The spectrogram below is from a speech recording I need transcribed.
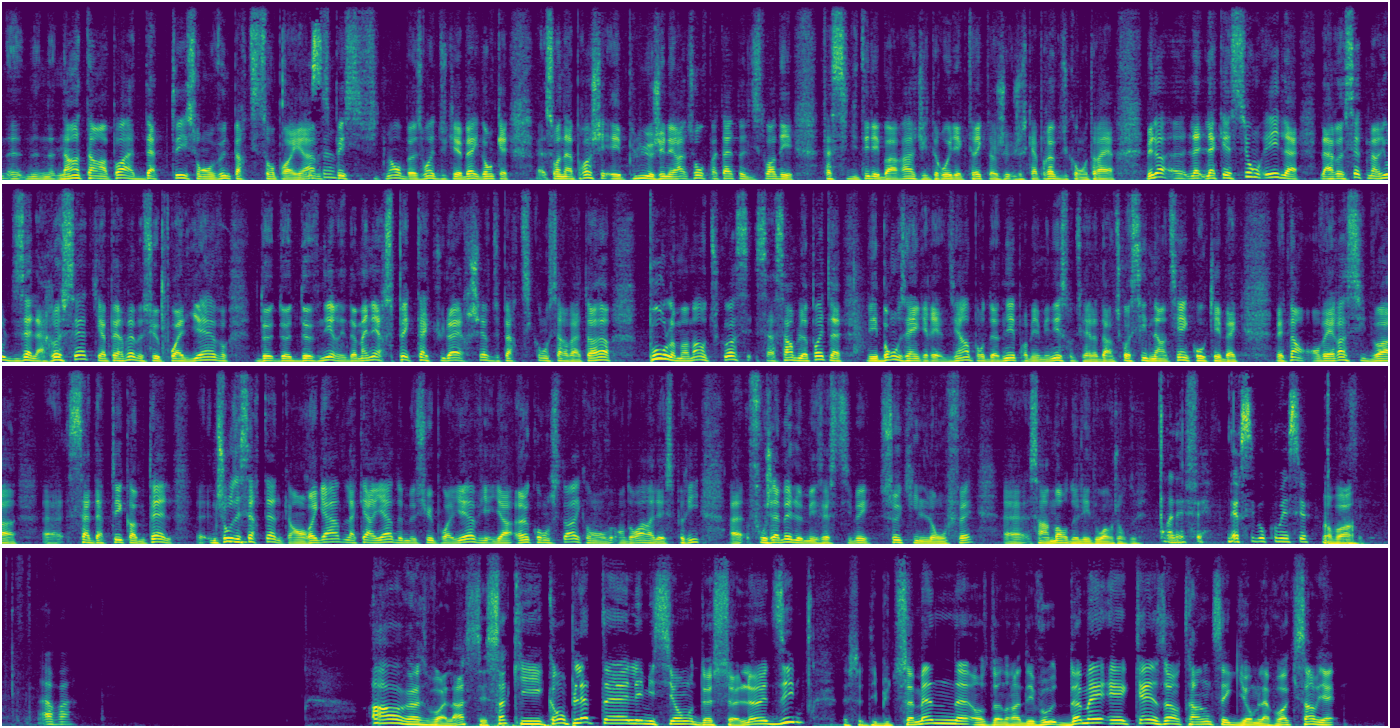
n'entend pas adapter, si on veut, une partie de son programme spécifiquement aux besoins du Québec. Donc, son approche est plus générale, sauf peut-être l'histoire des facilités des barrages hydroélectriques, jusqu'à preuve du contraire. Mais là, la, question est la, la, recette, Mario le disait, la recette qui a permis à M. Poilièvre de, de devenir de manière spectaculaire chef du Parti conservateur. Pour le moment, en tout cas, ça semble pas être les bons ingrédients pour devenir premier ministre du Canada. En tout cas, s'il n'en tient qu'au Québec. Maintenant, on verra s'il va euh, s'adapter comme tel. Euh, une chose est certaine, quand on regarde la carrière de M. Poiliev, il y a un constat qu'on doit avoir à l'esprit. Euh, faut jamais le mésestimer. Ceux qui l'ont fait euh, s'en mordent les doigts aujourd'hui. En effet. Merci beaucoup, messieurs. Au revoir. Au revoir. Or, voilà, c'est ça qui complète l'émission de ce lundi, de ce début de semaine. On se donne rendez-vous demain à 15h30. C'est Guillaume Lavoie qui s'en vient.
